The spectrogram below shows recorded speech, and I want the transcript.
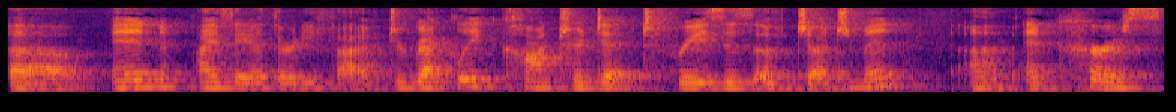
um, in Isaiah 35 directly contradict phrases of judgment um, and curse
